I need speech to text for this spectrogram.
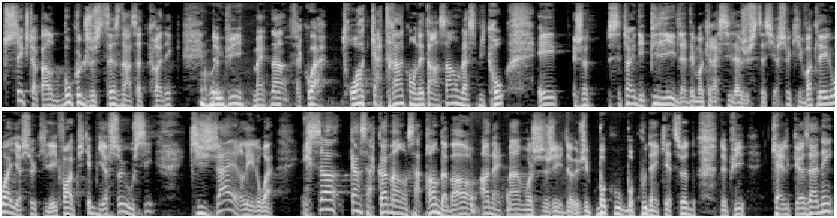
tu sais que je te parle beaucoup de justice dans cette chronique depuis maintenant, c'est quoi? Trois, quatre ans qu'on est ensemble à ce micro. Et je, c'est un des piliers de la démocratie, la justice. Il y a ceux qui votent les lois, il y a ceux qui les font appliquer, puis il y a ceux aussi qui gèrent les lois. Et ça, quand ça commence à prendre de bord, honnêtement, moi, j'ai, j'ai beaucoup, beaucoup d'inquiétudes depuis quelques années,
